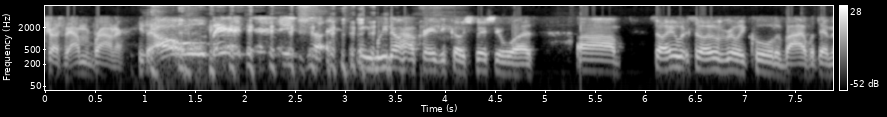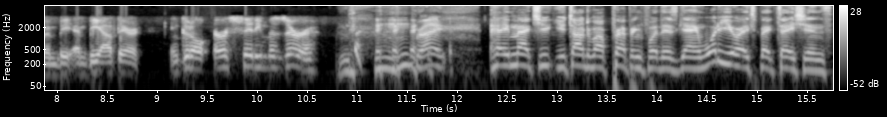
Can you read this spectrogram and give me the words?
trust me, I'm a Browner. He's like, "Oh man," we know how crazy Coach Fisher was. Um, so it was, so it was really cool to vibe with them and be and be out there in good old Earth City, Missouri. Mhm, right. Hey, Max, you, you talked about prepping for this game. What are your expectations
